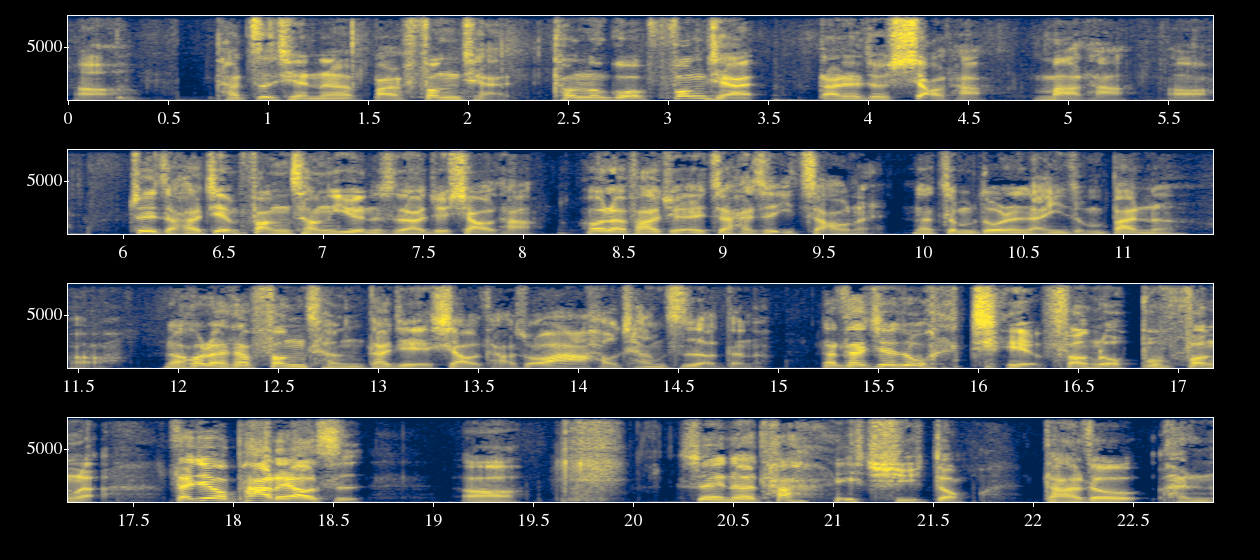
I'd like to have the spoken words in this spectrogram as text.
啊。他之前呢，把它封起来，通通给我封起来，大家就笑他、骂他啊。最早还建方舱医院的时候，他就笑他。后来发觉，哎，这还是一招呢。那这么多人染疫怎么办呢？啊，那后来他封城，大家也笑他，说哇，好强制啊，等等。那他就是我解封了，我不封了，大家又怕的要死啊。所以呢，他一举动，大家都很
